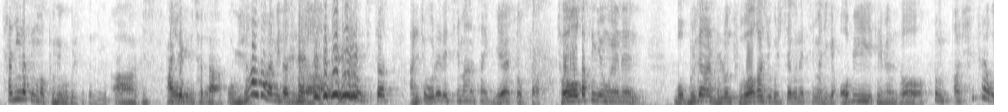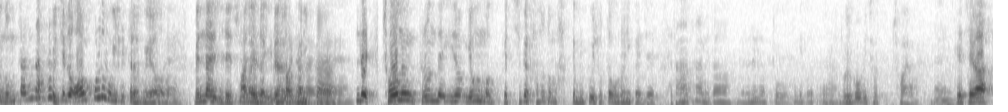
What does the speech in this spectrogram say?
사진 같은 거 막 보내고 그랬었거든요. 그때. 아 미, 발색 어, 미쳤다. 어, 어, 이상한 사람이다 진짜. 어, 진짜 안지 오래됐지만 참 이해할 수 없다. 저 같은 경우에는 뭐 물생활 물론 좋아가지고 시작은 했지만 이게 업이 되면서 좀 아, 싫더라고요. 너무 짜증나고 집에서 어 꼴도 보기 싫더라고요. 네. 맨날 이제 맞아요. 일하면서 보니까. 네. 근데 저는 그런데 이 형- 이 형은 막 이렇게 집에 가서도 막 물고기 좋다고 그러니까 이제 대단한 사람이다 이런 생각도 하기도 했고. 네, 물고기 좋, 좋아요. 네. 음. 그게 제가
